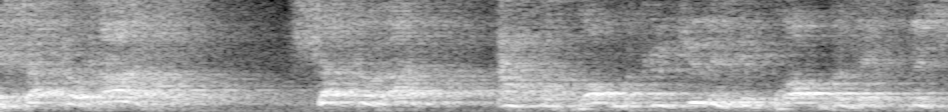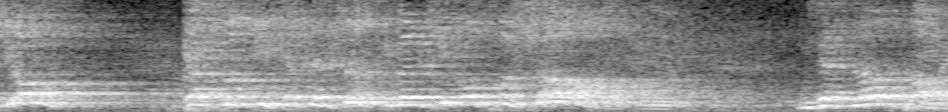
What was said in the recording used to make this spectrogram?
chaque race, chaque race a sa propre culture et ses propres expressions. Quand on dit certaines choses qui veulent dire autre chose. Vous êtes là ou pas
